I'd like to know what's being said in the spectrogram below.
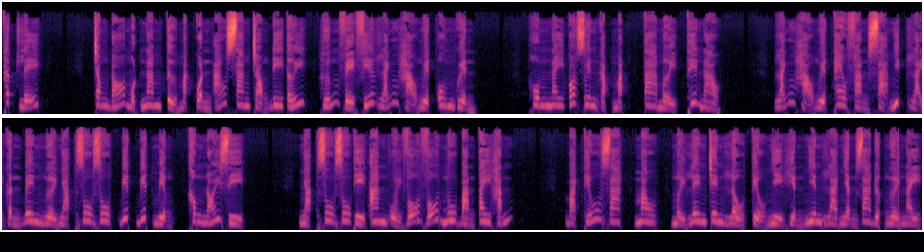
Thất lễ. Trong đó một nam tử mặc quần áo sang trọng đi tới, hướng về phía lãnh hảo nguyệt ôm quyền. Hôm nay có duyên gặp mặt, ta mời, thế nào? Lãnh hảo nguyệt theo phàn xạ nhích lại gần bên người nhạc du du, biết biết miệng, không nói gì. Nhạc du du thì an ủi vỗ vỗ mu bàn tay hắn. Bạch thiếu ra, mau, mời lên trên lầu tiểu nhị hiển nhiên là nhận ra được người này,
